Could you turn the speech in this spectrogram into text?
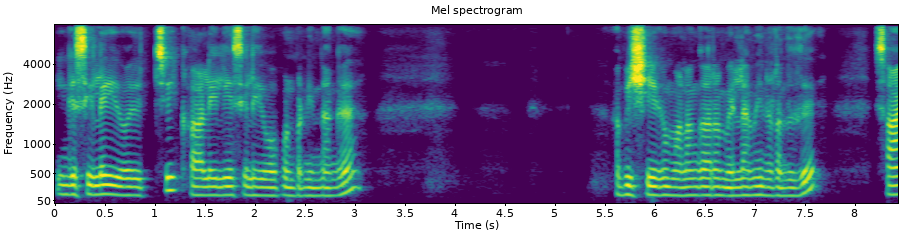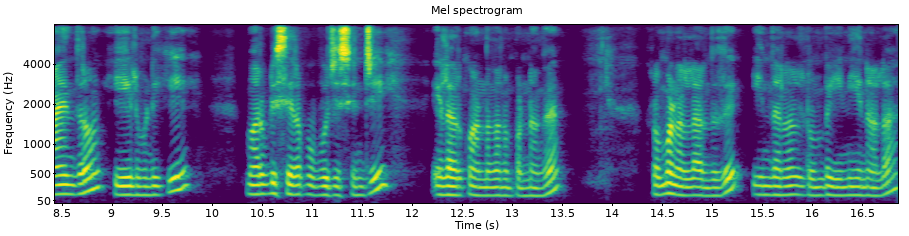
இங்கே சிலை வச்சு காலையிலேயே சிலையை ஓப்பன் பண்ணியிருந்தாங்க. அபிஷேகம் அலங்காரம் எல்லாமே நடந்தது. சாயந்தரம் ஏழு மணிக்கு மறுபடியும் சிறப்பு பூஜை செஞ்சு எல்லோருக்கும் அன்னதானம் பண்ணாங்க. ரொம்ப நல்லா இருந்தது. இந்த நாள் ரொம்ப இனிய நாளாக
